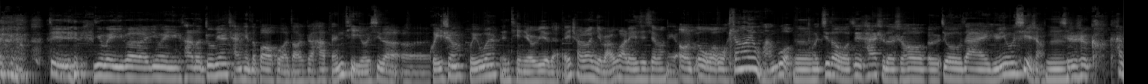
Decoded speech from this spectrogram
这因为一个因为一个它的周边产品的爆火，导致它本体游戏的呃回升回温。人挺牛逼的。哎，长长，你玩过二零七七吗？那个哦，我我相当于玩过，嗯我记得我最开始的时候，呃，就在云游戏上，嗯其实是看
